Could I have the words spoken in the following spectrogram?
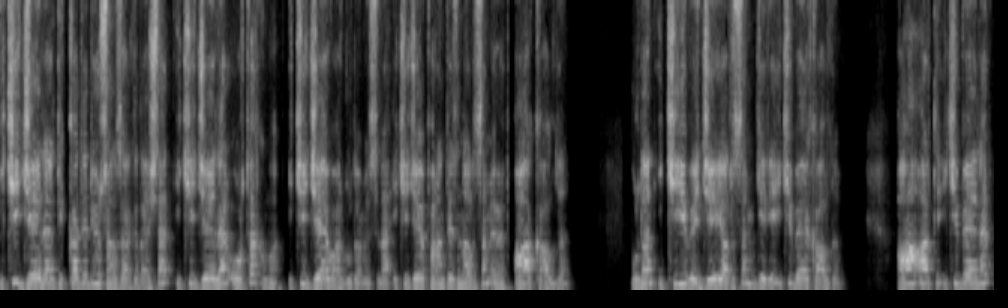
2C'ler dikkat ediyorsanız arkadaşlar 2C'ler ortak mı? 2C var burada mesela. 2C parantezine alırsam evet A kaldı. Buradan 2'yi ve C'yi alırsam geriye 2B kaldı. A artı 2B'ler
